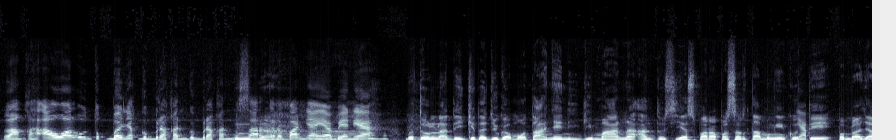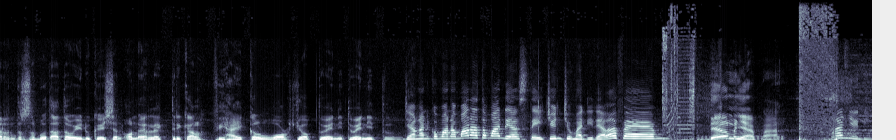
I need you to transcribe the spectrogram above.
langkah awal untuk banyak gebrakan-gebrakan besar ke Nah. depannya ya, Ben ya. Betul, nanti kita juga mau tanya nih gimana antusias para peserta mengikuti pembelajaran tersebut atau Education on Electrical Vehicle Workshop 2022. Jangan ke mana-mana teman Del, stay tune cuma di Del FM. Del menyapa. Hanya di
